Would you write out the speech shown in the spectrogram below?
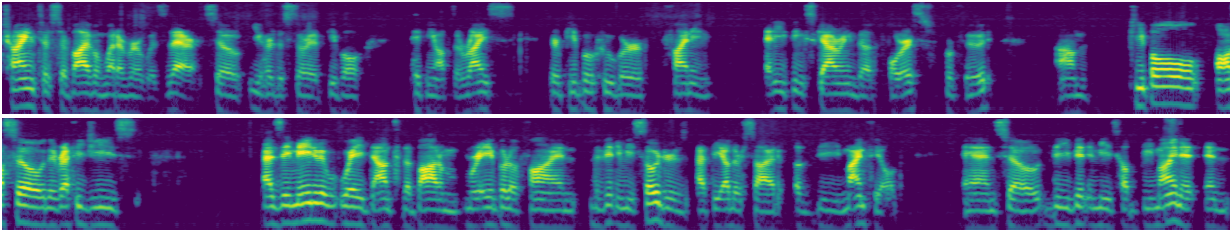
trying to survive on whatever was there. So you heard the story of people picking off the rice. There are people who were finding anything scouring the forest for food. Um, people also, the refugees, as they made their way down to the bottom, were able to find the Vietnamese soldiers at the other side of the minefield. And so the Vietnamese helped demine it in,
